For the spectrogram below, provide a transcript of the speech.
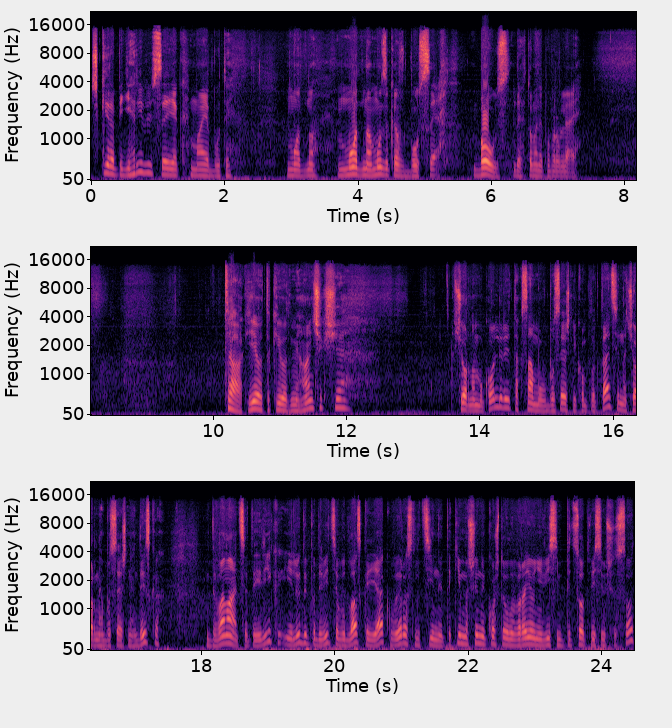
Шкіра підігрів все як має бути. Модно. Модна музика в Bose. Bose, де хто мене поправляє. Так, є отакий от міганчик ще. В чорному кольорі, так само в босешній комплектації, на чорних босешних дисках. 12-й рік. І люди, подивіться, будь ласка, як виросли ціни. Такі машини коштували в районі 8500-8600,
